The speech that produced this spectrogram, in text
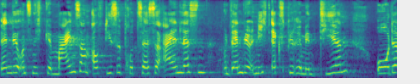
wenn wir uns nicht gemeinsam auf diese Prozesse einlassen und wenn wir nicht experimentieren oder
